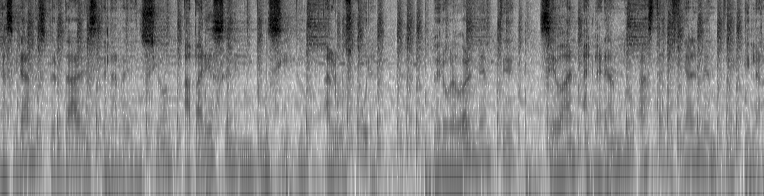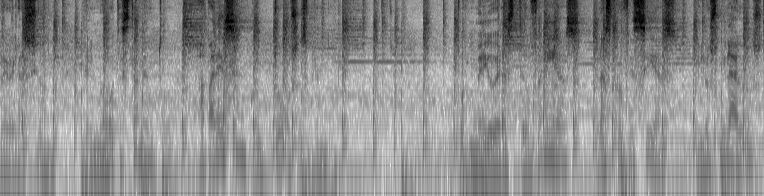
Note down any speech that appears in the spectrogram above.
Las grandes verdades de la redención aparecen en un principio algo oscura, pero gradualmente se van aclarando hasta que finalmente en la revelación del Nuevo Testamento aparecen con todo su esplendor. Por medio de las teofanías, las profecías y los milagros,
